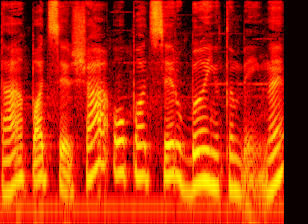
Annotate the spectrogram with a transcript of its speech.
tá? Pode ser chá ou pode ser o banho também, né?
